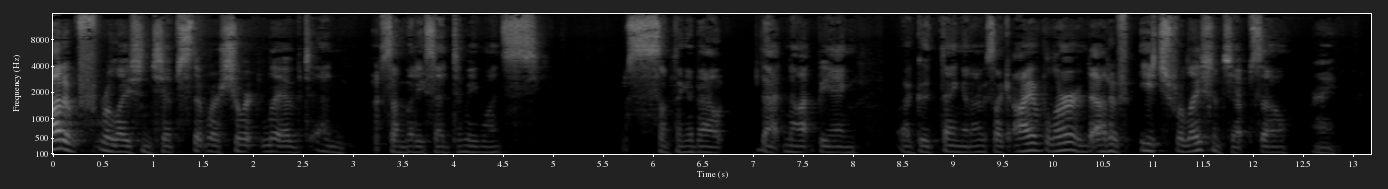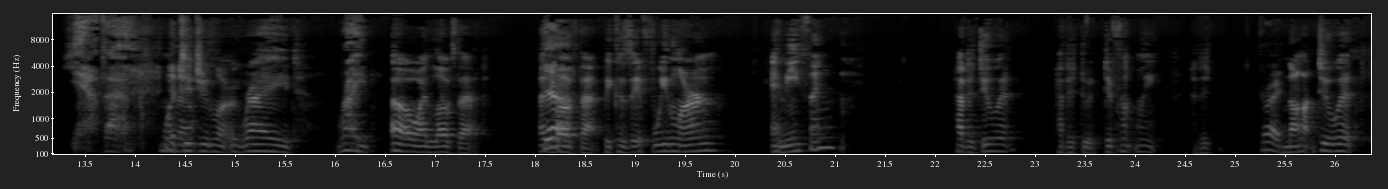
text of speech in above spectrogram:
lot of relationships that were short lived. And somebody said to me once something about that not being a good thing. And I was like, I've learned out of each relationship. So, Right. Yeah, that. What know. did you learn? Right. Right. Oh, I love that. I Yeah. love that because if we learn anything, how to do it, how to do it differently, how to Right. not do it,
